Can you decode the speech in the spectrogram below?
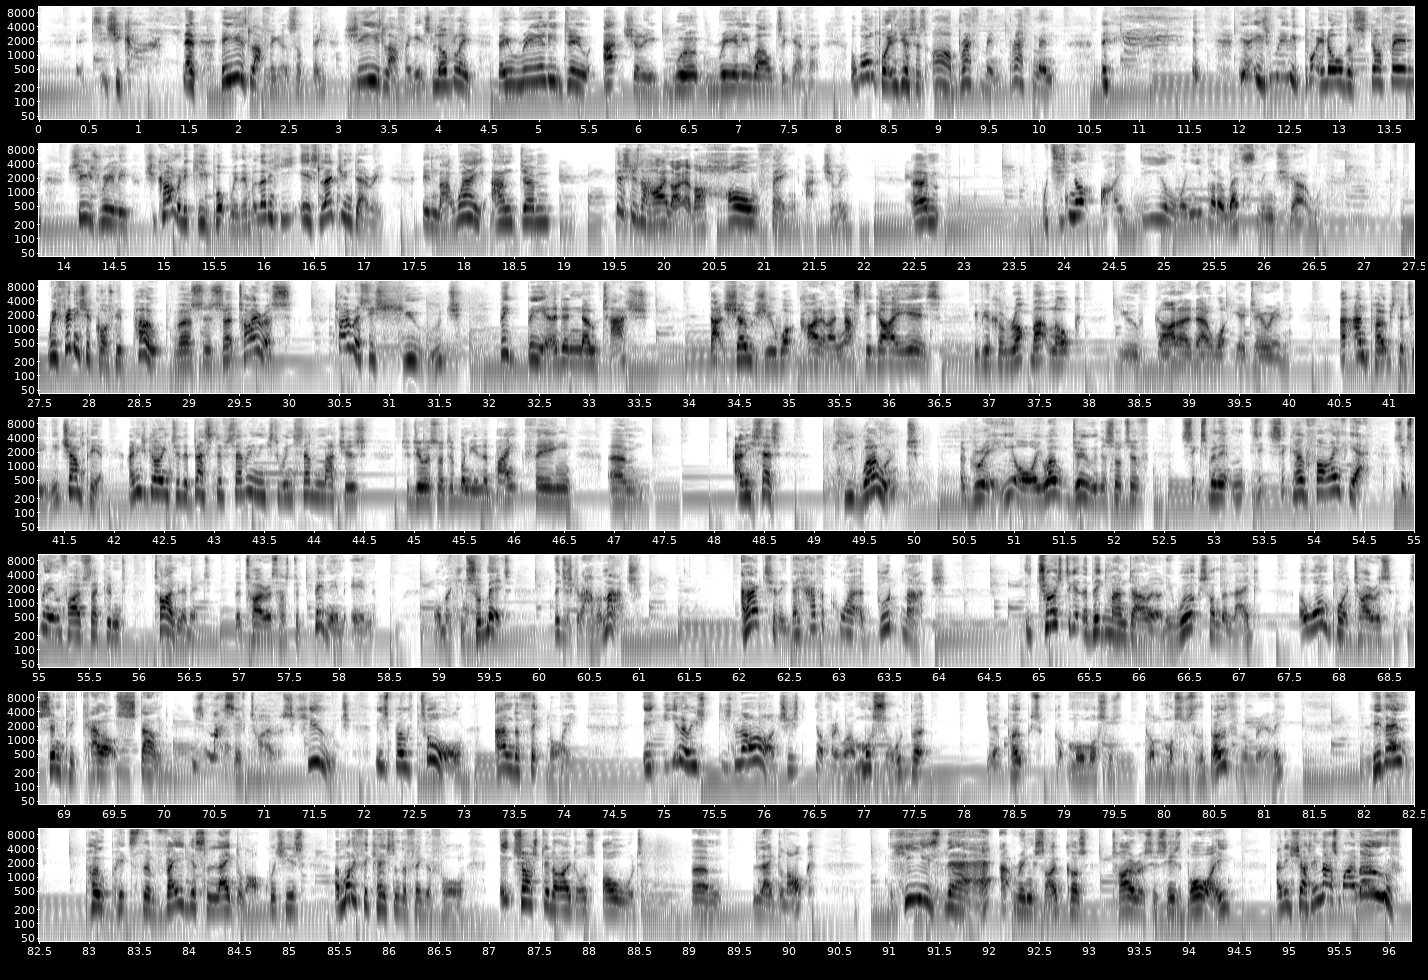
She you he is laughing at something, she's laughing. It's lovely. They really do actually work really well together. At one point, he just says, "Oh, breath mint, breath mint." yeah, he's really putting all the stuff in. She's really, she can't really keep up with him, but then he is legendary in that way. And um, this is the highlight of the whole thing, actually, um, which is not ideal when you've got a wrestling show. We finish, of course, with Pope versus uh, Tyrus. Tyrus is huge, big beard and no tash. That shows you what kind of a nasty guy he is. If you can rock that look, you've got to know what you're doing. And Pope's the TV champion, and he's going to the best of seven. He needs to win seven matches to do a sort of money in the bank thing. Um, and he says he won't agree or he won't do the sort of six minute, is it 605? Yeah, six minute and five second time limit that Tyrus has to pin him in or make him submit they're just going to have a match. And actually, they have a quite a good match. He tries to get the big man down early, works on the leg. At one point, Tyrus simply cannot stand. He's massive, Tyrus, huge. He's both tall and a thick boy. He, you know, he's, he's large. He's not very well muscled, but you know, Pope's got more muscles, got muscles than both of them, really. He then Pope hits the Vegas leg lock, which is a modification of the figure four. It's Austin Idol's old um, leg lock. He is there at ringside because Tyrus is his boy, and he's shouting, "That's my move!"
